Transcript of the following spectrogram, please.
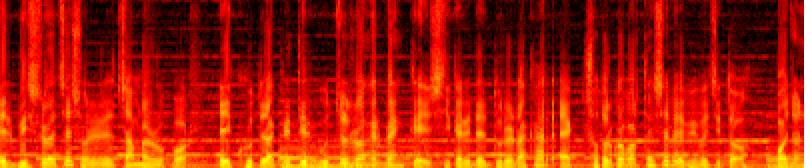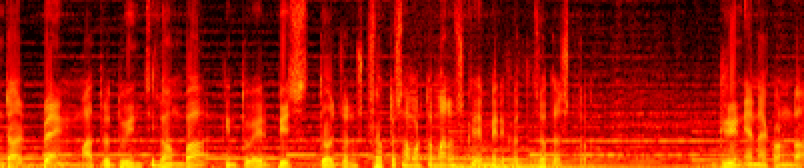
এর বিষ রয়েছে শরীরের চামড়ার উপর। এই ক্ষুদ্রাকৃতির উজ্জ্বল রঙের ব্যাংককে শিকারীদের দূরে রাখার এক সতর্কবার্তা হিসেবে বিবেচিত। পয়জন ডার্ট ব্যাং মাত্র দুই ইঞ্চি লম্বা, কিন্তু এর বিষ দশজন শক্ত সামর্থ্য মানুষকে মেরে ফেলতে যথেষ্ট। গ্রিন অ্যানাকন্ডা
